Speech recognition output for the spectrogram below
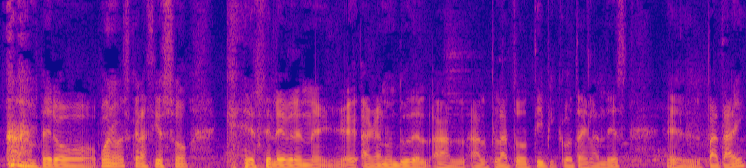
pero bueno, es gracioso que celebren, eh, hagan un doodle al, al, plato típico tailandés, el patay.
